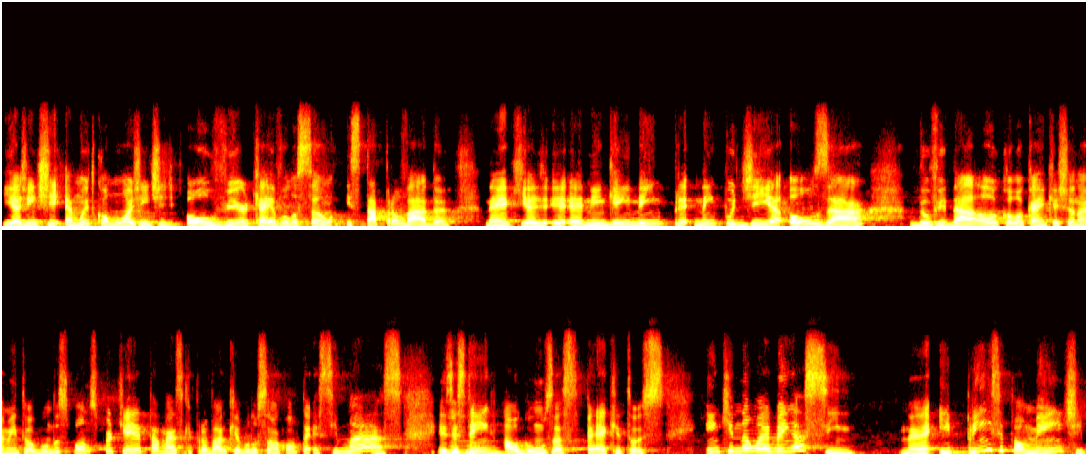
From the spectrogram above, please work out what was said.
E a gente é muito comum a gente ouvir que a evolução está provada, né? Que é, ninguém nem, nem podia ousar duvidar ou colocar em questionamento algum dos pontos, porque está mais que provado que a evolução acontece. Mas existem uhum. alguns aspectos em que não é bem assim. Né? E principalmente,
